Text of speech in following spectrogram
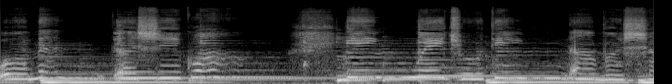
我们的时光，因为注定那么少。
